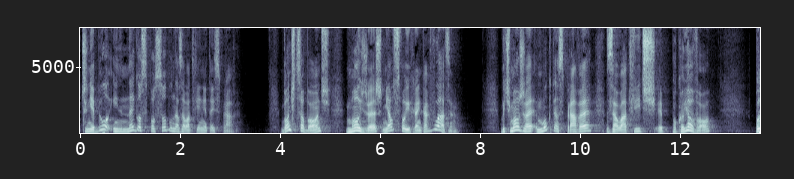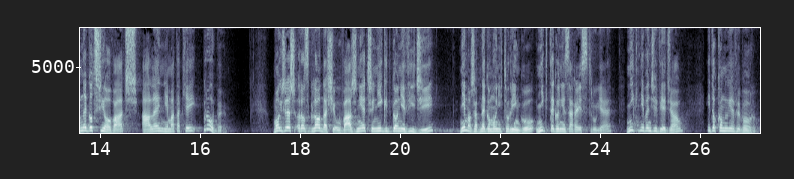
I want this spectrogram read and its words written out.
czy nie było innego sposobu na załatwienie tej sprawy? Bądź co bądź, Mojżesz miał w swoich rękach władzę. Być może mógł tę sprawę załatwić e, pokojowo, ponegocjować, ale nie ma takiej próby. Mojżesz rozgląda się uważnie, czy nikt go nie widzi. Nie ma żadnego monitoringu, nikt tego nie zarejestruje, nikt nie będzie wiedział i dokonuje wyboru.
